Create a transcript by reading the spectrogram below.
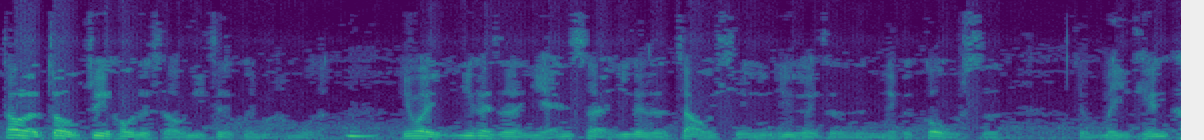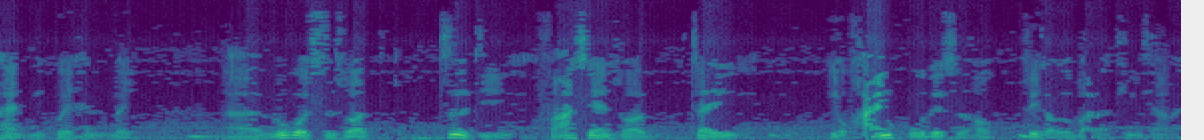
到了做最后的时候，你自己会麻木的。嗯。因为一个是颜色，一个是造型，一个是那个构思，就每天看你会很累。呃，如果是说自己发现说在有含糊的时候，最好都把它停下来。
